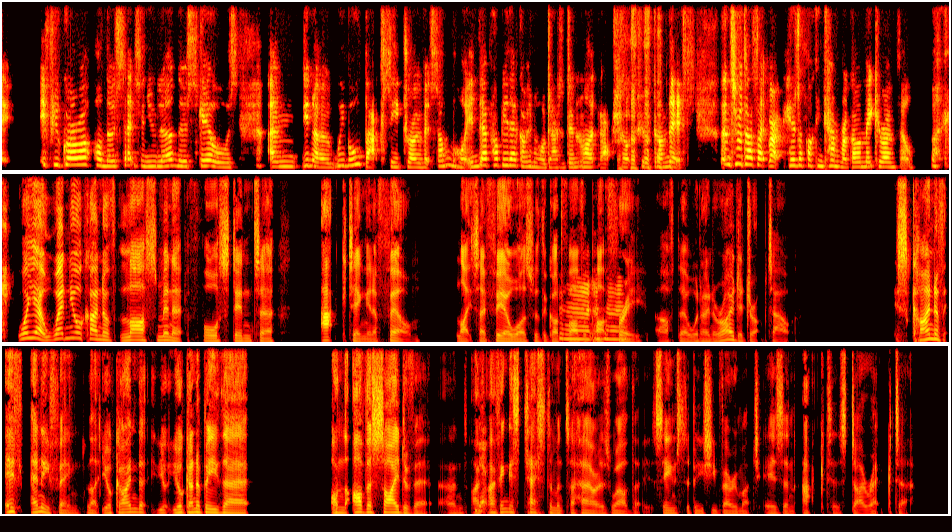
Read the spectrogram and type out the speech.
if you grow up on those sets and you learn those skills, and you know, we've all backseat drove at some point, they're probably there going, "Oh, Dad, I didn't like that shot. Should have done this." and so dad's like, "Right, here's a fucking camera. Go and make your own film." Like, well, yeah, when you're kind of last minute forced into acting in a film, like Sofia was with The Godfather mm-hmm. Part Three after Winona Ryder dropped out, it's kind of if anything, like you're kind of you're, you're going to be there on the other side of it, and I, I, think it's testament to her as well that it seems to be she very much is an actor's director,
